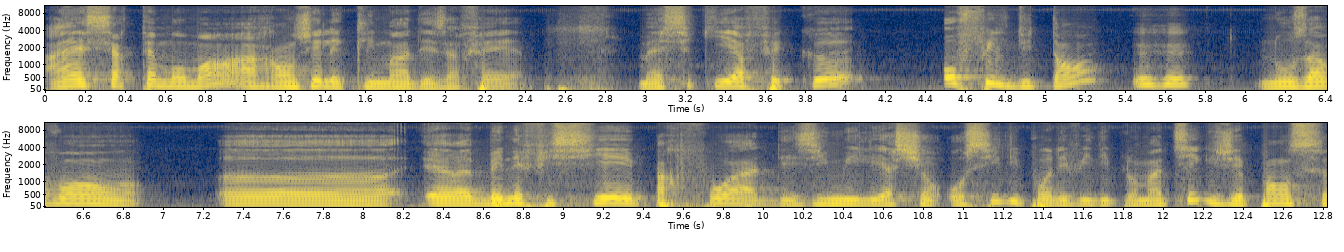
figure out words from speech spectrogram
à un certain moment, arrangé le climat des affaires. Mais ce qui a fait que, au fil du temps, Mhm. nous avons euh, euh, bénéficié parfois des humiliations aussi du point de vue diplomatique. Je pense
